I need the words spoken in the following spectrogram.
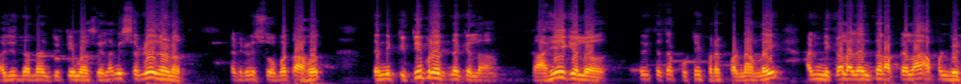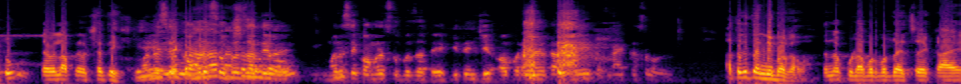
अजितदादांची टीम असेल आम्ही सगळेजण या ठिकाणी सोबत आहोत. त्यांनी किती प्रयत्न केला काही केलं तरी त्याचा कुठेही फरक पडणार नाही. आणि निकाल आल्यानंतर आपल्याला आपण भेटू त्यावेळेला आपल्या लक्षात येईल. मनसे काँग्रेस सोबत जाते. भाऊ. मनसे काँग्रेस सोबत जाते. ही त्यांची अपरिहार्यता आहे का काय? कसं बघायचं आता ते त्यांनी बघावं. त्यांना कुणाबरोबर जायचंय काय?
